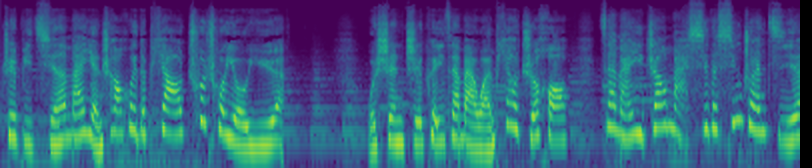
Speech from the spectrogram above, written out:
这笔钱买演唱会的票绰绰有余，我甚至可以在买完票之后再买一张马西的新专辑。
